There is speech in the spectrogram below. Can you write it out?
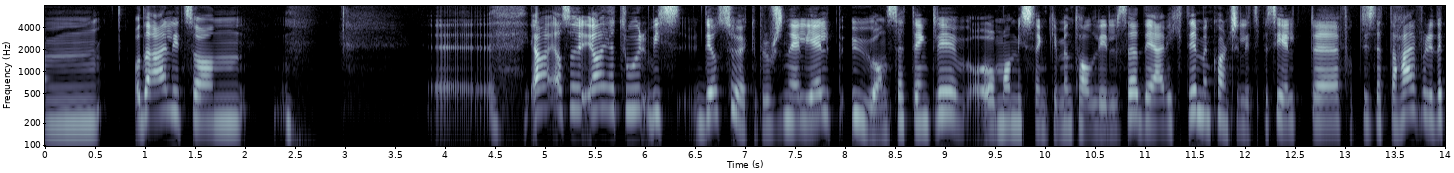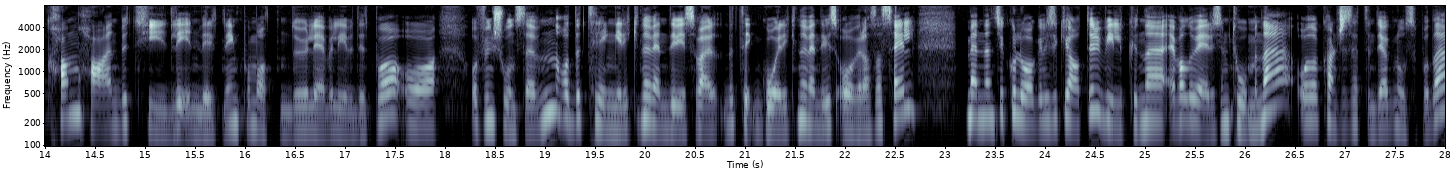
Um, og det er litt sånn ja, altså, ja, jeg tror hvis det å søke profesjonell hjelp, uansett egentlig om man mistenker mental lidelse, det er viktig, men kanskje litt spesielt eh, faktisk dette her. Fordi det kan ha en betydelig innvirkning på måten du lever livet ditt på, og, og funksjonsevnen. Og det ikke være Det går ikke nødvendigvis over av seg selv. Men en psykolog eller psykiater vil kunne evaluere symptomene og kanskje sette en diagnose på det,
